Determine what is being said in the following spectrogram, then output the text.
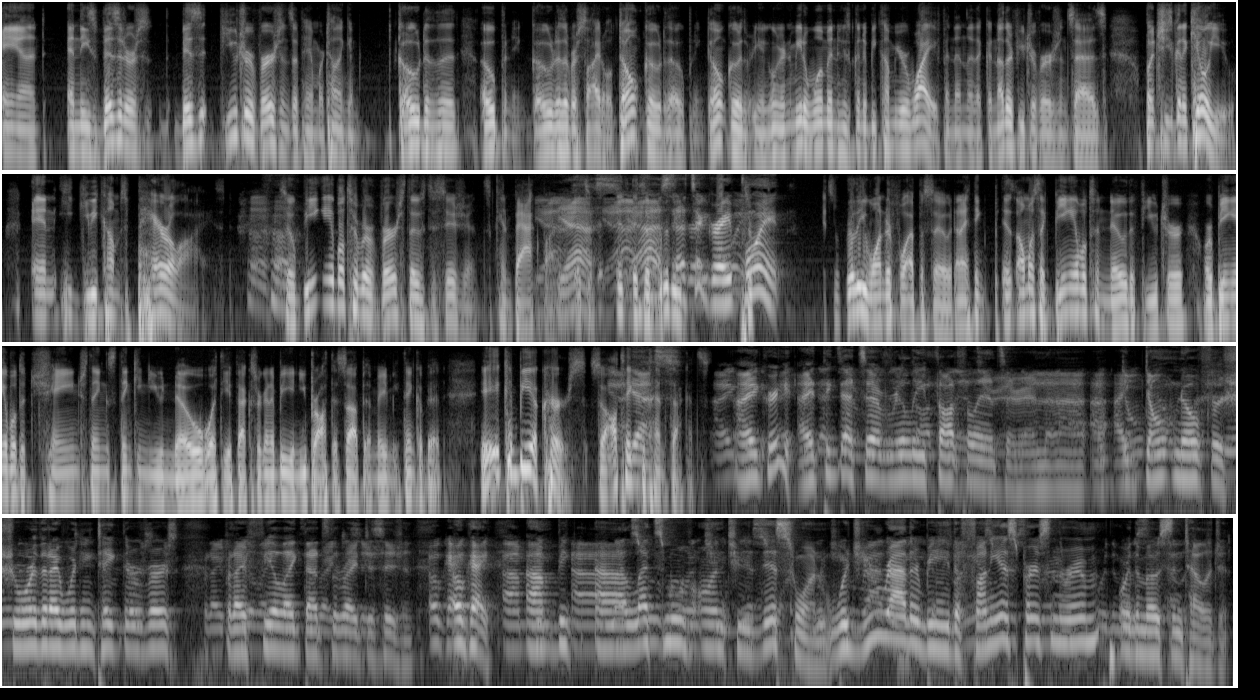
And and these visitors visit future versions of him were telling him go to the opening, go to the recital. Don't go to the opening. Don't go to the. You know, we're going to meet a woman who's going to become your wife, and then like another future version says, but she's going to kill you, and he, he becomes paralyzed. Huh. So being able to reverse those decisions can backfire. Yes, it's, it's, it's yes. a really, that's a great point it's a really wonderful episode and i think it's almost like being able to know the future or being able to change things thinking you know what the effects are going to be and you brought this up it made me think of it. It, it can be a curse so yeah, i'll take yes. the 10 seconds. I agree. i think that's a really thoughtful answer and uh, I, I don't know for sure that i wouldn't take the reverse but i feel like that's the right decision. okay okay um, um be, uh, uh let's move on to this one. would you rather be the funniest person in the room or the most intelligent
